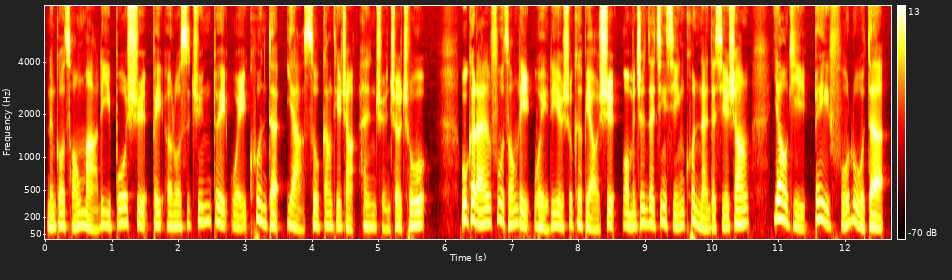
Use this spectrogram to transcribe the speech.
能够从马利波市被俄罗斯军队围困的亚速钢铁厂安全撤出。乌克兰副总理韦列舒克表示：“我们正在进行困难的协商，要以被俘虏的。”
